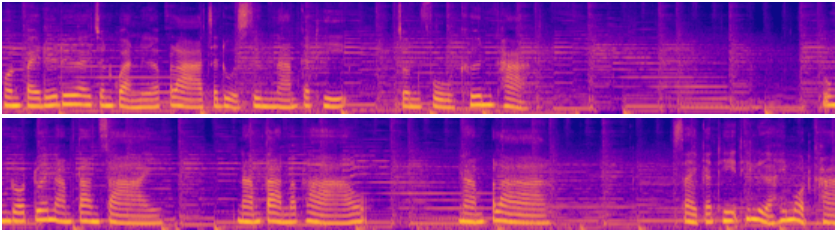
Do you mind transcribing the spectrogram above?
คนไปเรื่อยๆ จนกว่าเนื้อปลาจะดูดซึมน้ำกะทิ จนฟูขึ้นค่ะปรุงรสด้วยน้ำตาลทราย น้ำตาลมะพร้าว น้ำปลา ส่กะทิที่เหลือให้หมดค่ะ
